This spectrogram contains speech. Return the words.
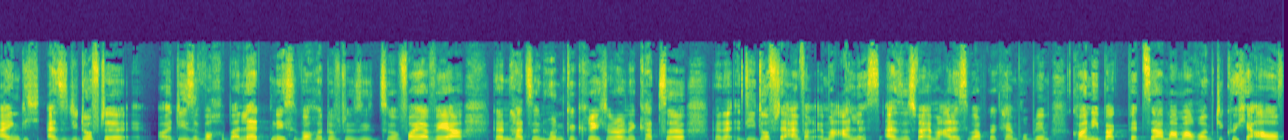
eigentlich, also die durfte äh, diese Woche Ballett, nächste Woche durfte sie zur Feuerwehr, dann hat sie einen Hund gekriegt oder eine Katze, dann, die durfte einfach immer alles, also es war immer alles überhaupt gar kein Problem. Conny backt Pizza, Mama räumt die Küche auf,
